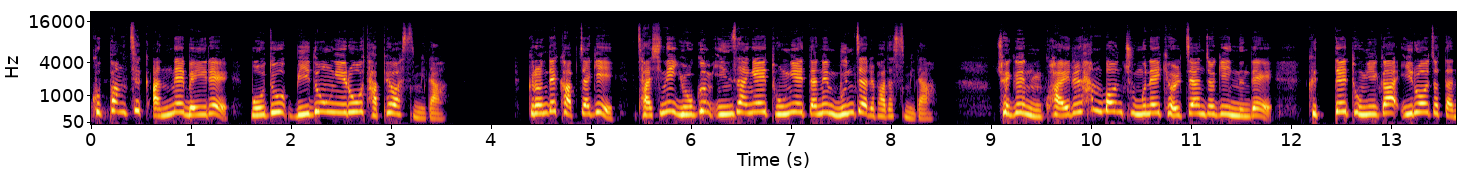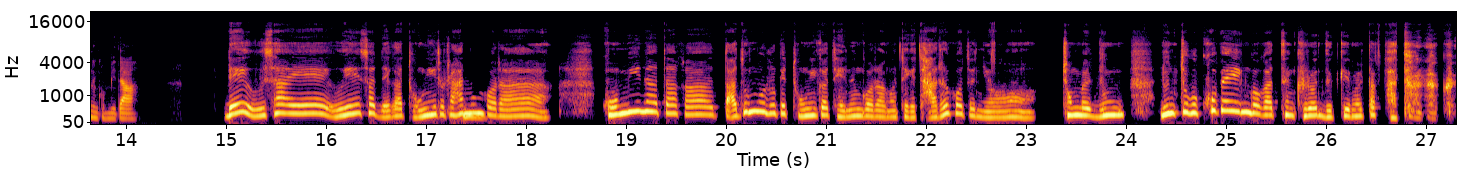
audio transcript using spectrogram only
쿠팡 측 안내 메일에 모두 미동의로 답해왔습니다. 그런데 갑자기 자신이 요금 인상에 동의했다는 문자를 받았습니다. 최근 과일을 한 번 주문해 결제한 적이 있는데 그때 동의가 이루어졌다는 겁니다. 내 의사에 의해서 내가 동의를 하는 음. 거라 고민하다가 나도 모르게 동의가 되는 거랑은 되게 다르거든요. 정말 눈, 눈 뜨고 코 베인 것 같은 그런 느낌을 딱 받더라고요.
